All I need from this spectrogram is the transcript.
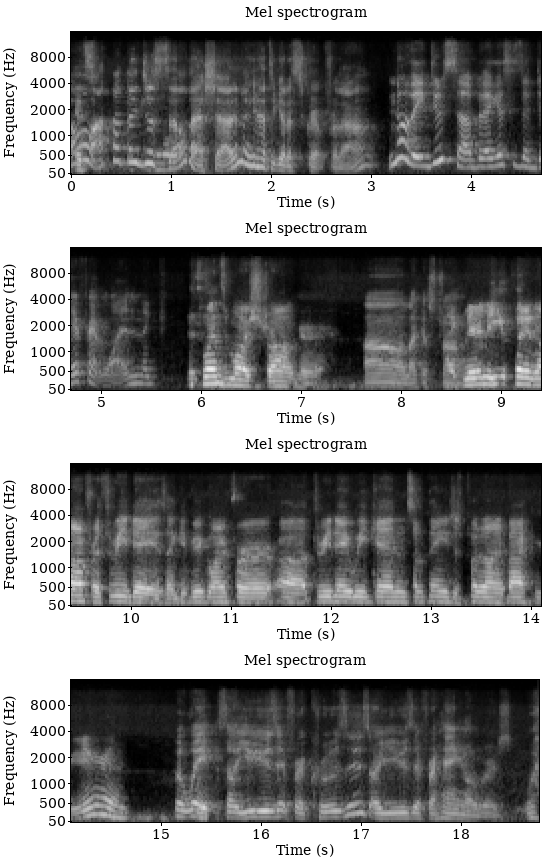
Oh, It's- I thought they just sell that shit. I didn't know you had to get a script for that. No, they do sell, but I guess it's a different one. Like this one's more stronger. Oh, like a strong. Like literally, you put it on for three days. Like if you're going for uh, a three day weekend, something, you just put it on the back of your ear, and But wait, so you use it for cruises or you use it for hangovers?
